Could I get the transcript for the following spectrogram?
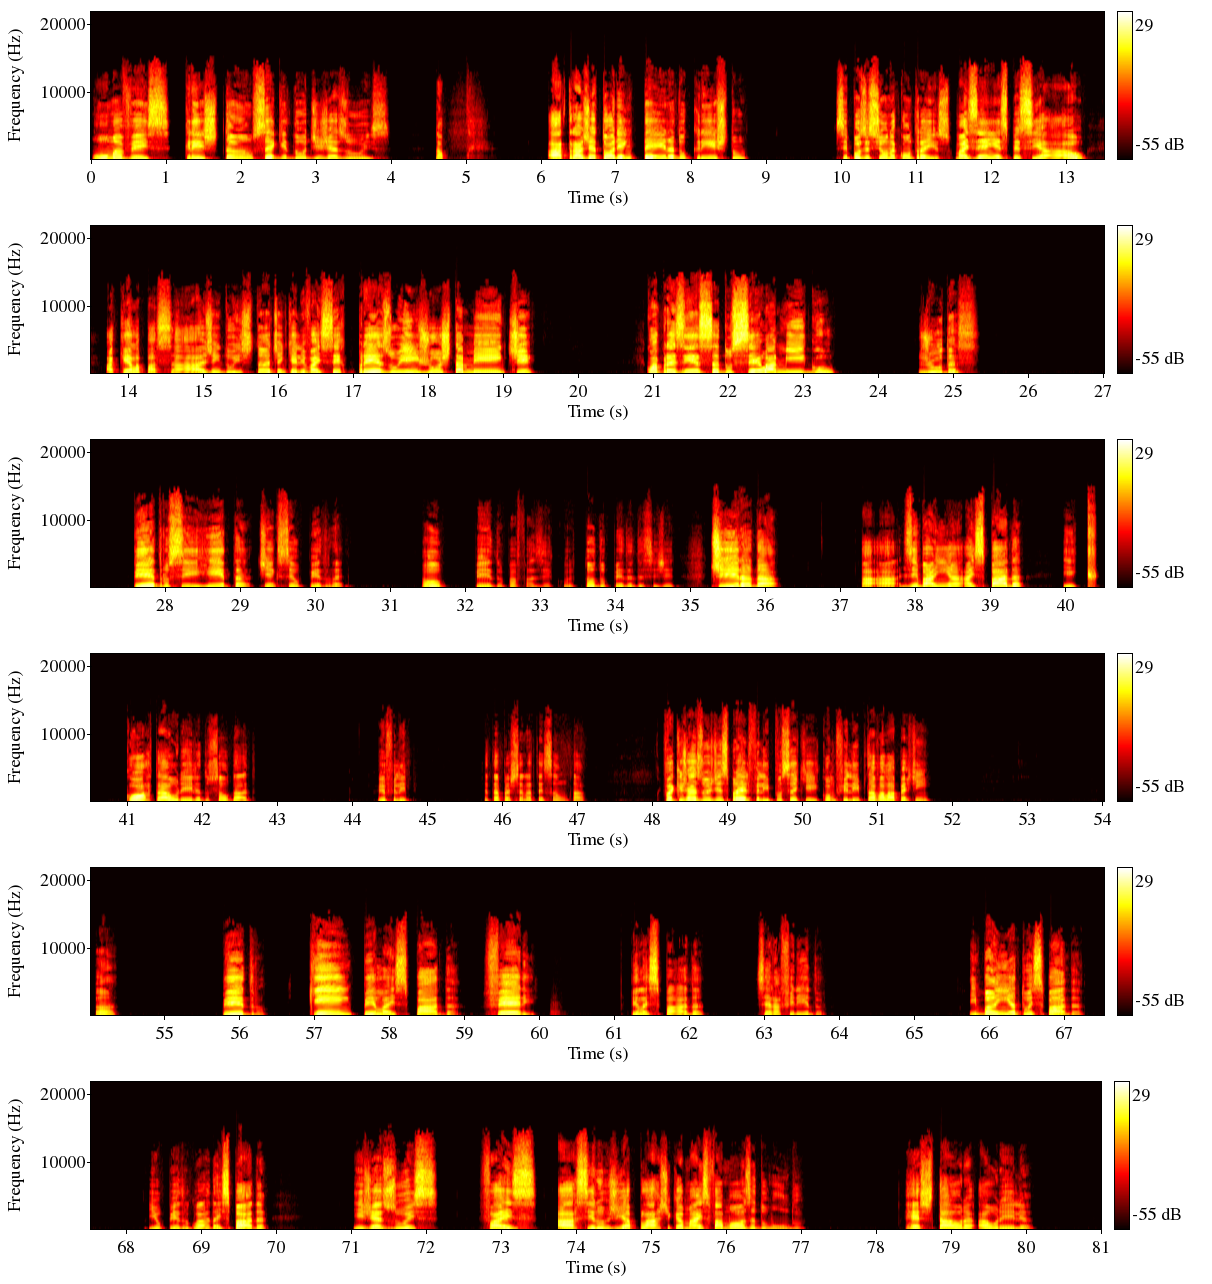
Uma vez cristão, seguidor de Jesus, não. A trajetória inteira do Cristo se posiciona contra isso. Mas em especial, aquela passagem do instante em que ele vai ser preso injustamente, com a presença do seu amigo Judas. Pedro se irrita, tinha que ser o Pedro, né? Ou oh, Pedro para fazer coisa. Todo Pedro é desse jeito. Tira da a, a desembainha a espada e corta a orelha do soldado. Viu, Felipe? Você está prestando atenção, tá? Foi que Jesus disse para ele, Felipe, você que, como Felipe, estava lá pertinho. Hã? Pedro, quem pela espada fere, pela espada será ferido. Embainha tua espada. E o Pedro guarda a espada. E Jesus faz a cirurgia plástica mais famosa do mundo. Restaura a orelha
